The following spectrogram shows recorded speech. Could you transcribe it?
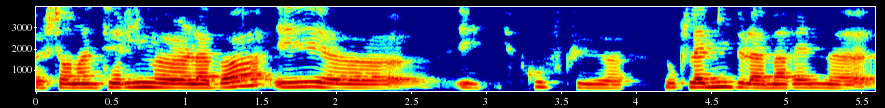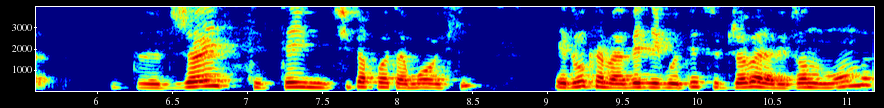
J'étais en intérim euh, là-bas et, euh, et il se trouve que euh, donc l'amie de la marraine euh, de Joyce, c'était une super pote à moi aussi. Et donc elle m'avait dégoté ce job. Elle avait besoin de monde.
